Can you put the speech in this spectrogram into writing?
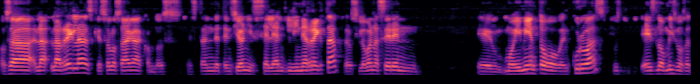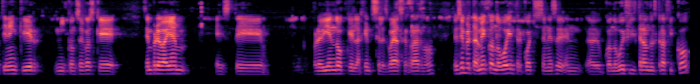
O sea, la, la regla es que solo se haga cuando es- está en detención y se lea en línea recta, pero si lo van a hacer en eh, movimiento en curvas, pues es lo mismo. O sea, tienen que ir. Mi consejo es que siempre vayan este, previendo que la gente se les vaya a cerrar, ¿no? Yo siempre también cuando voy entre coches, en ese, en, eh, cuando voy filtrando el tráfico,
